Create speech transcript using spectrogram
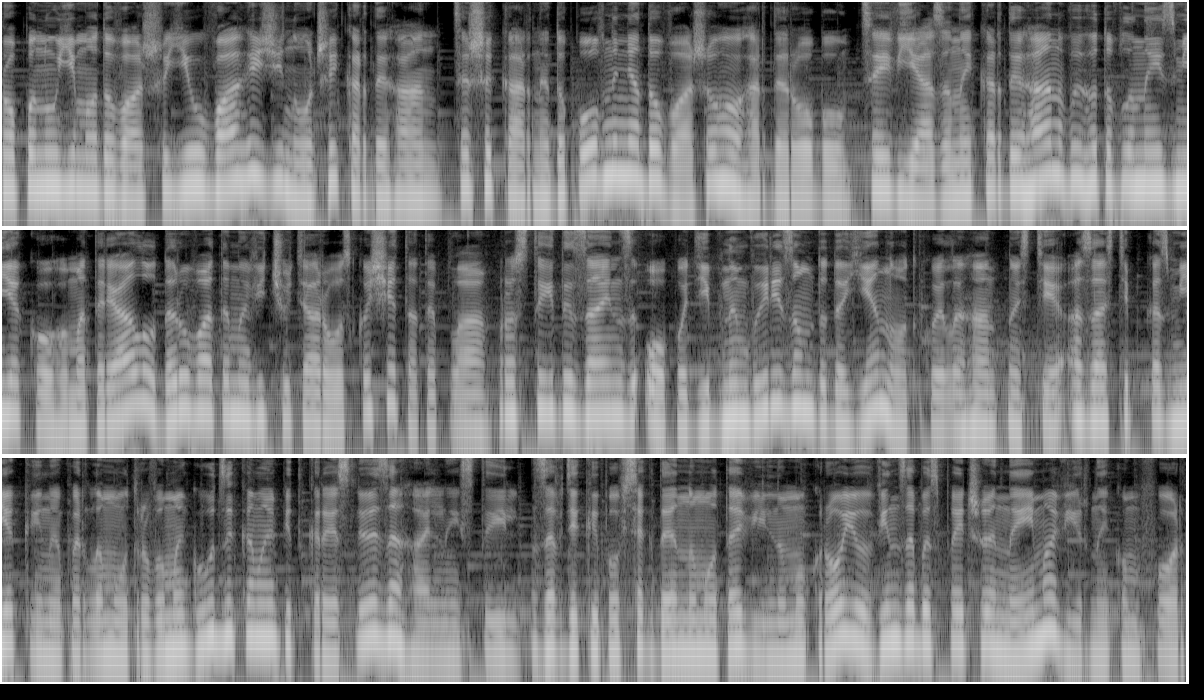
Пропонуємо до вашої уваги жіночий кардиган. Це шикарне доповнення до вашого гардеробу. Цей в'язаний кардиган, виготовлений з м'якого матеріалу, даруватиме відчуття розкоші та тепла. Простий дизайн з О-подібним вирізом додає нотку елегантності, а застібка з м'якими перламутровими гудзиками підкреслює загальний стиль. Завдяки повсякденному та вільному крою він забезпечує неймовірний комфорт.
